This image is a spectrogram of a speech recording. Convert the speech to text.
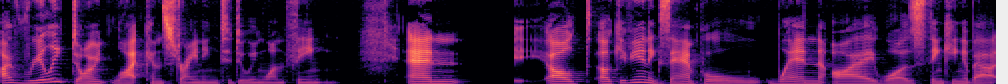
I really don't like constraining to doing one thing. And I'll I'll give you an example. When I was thinking about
